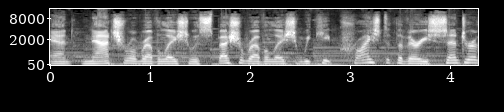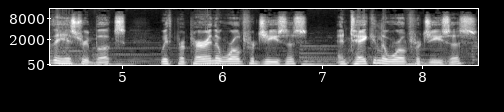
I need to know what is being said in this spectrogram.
and natural revelation with special revelation. We keep Christ at the very center of the history books with preparing the world for Jesus and taking the world for Jesus.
